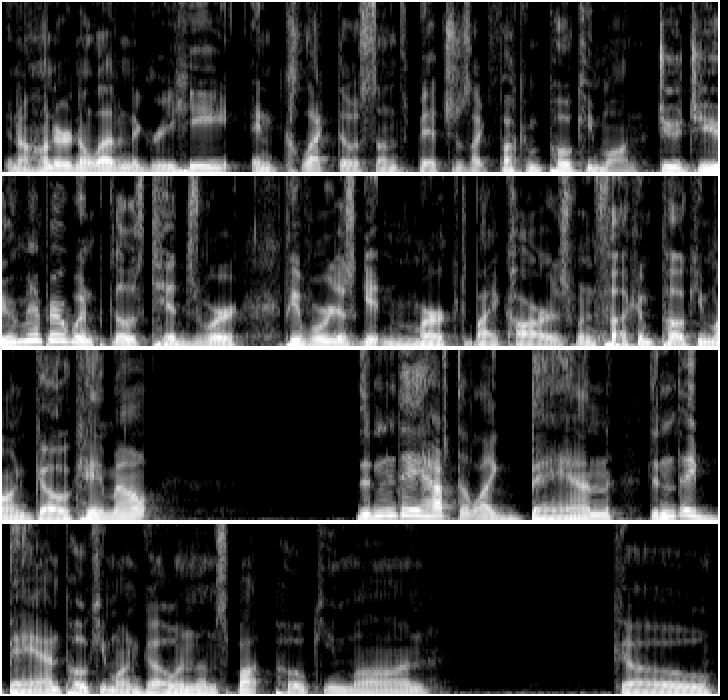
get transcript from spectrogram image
in 111 degree heat and collect those sons bitches like fucking Pokemon. Dude, do you remember when those kids were people were just getting murked by cars when fucking Pokemon Go came out? Didn't they have to like ban? Didn't they ban Pokemon Go in them spot? Pokemon Go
